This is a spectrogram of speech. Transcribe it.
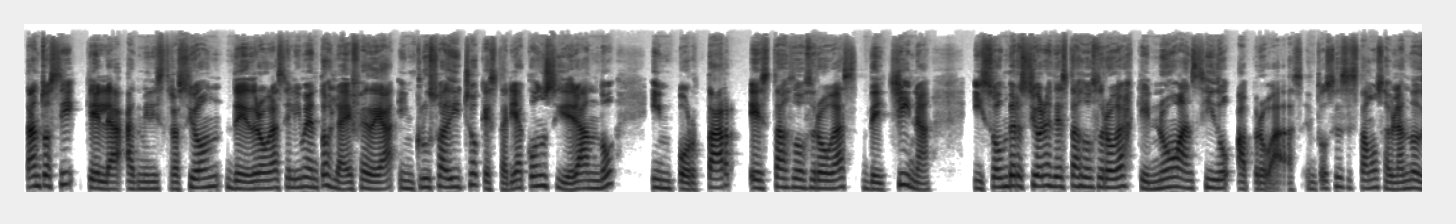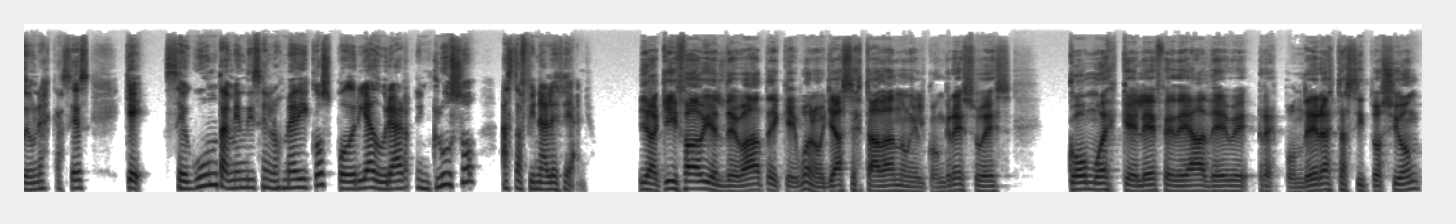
Tanto así que la Administración de Drogas y Alimentos, la FDA, incluso ha dicho que estaría considerando importar estas dos drogas de China y son versiones de estas dos drogas que no han sido aprobadas. Entonces estamos hablando de una escasez que según también dicen los médicos, podría durar incluso hasta finales de año. Y aquí, Fabi, el debate que, bueno, ya se está dando en el Congreso es cómo es que el FDA debe responder a esta situación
